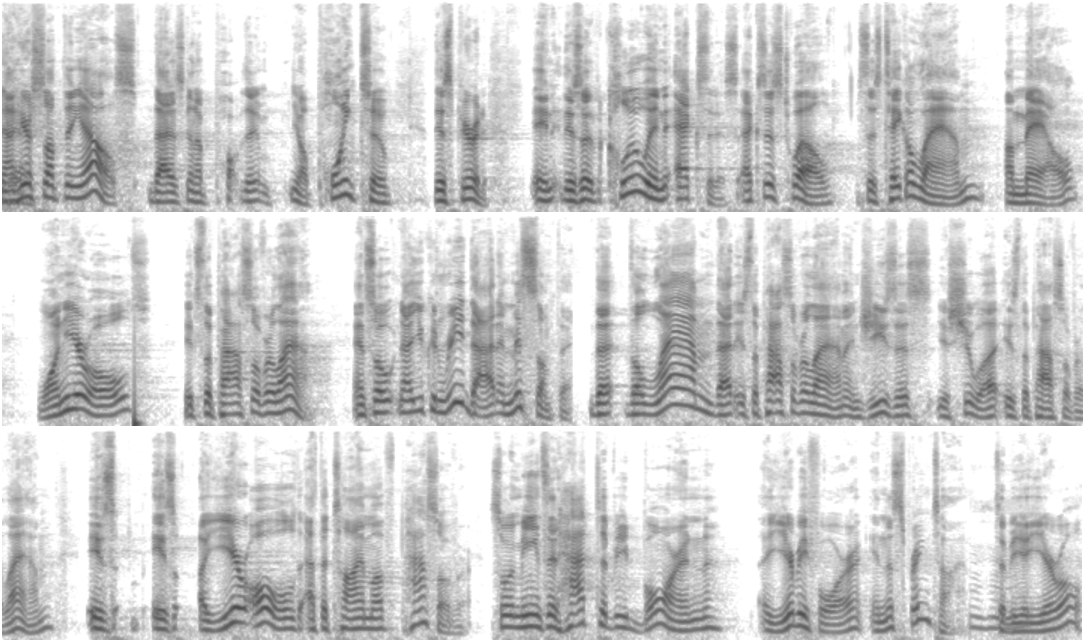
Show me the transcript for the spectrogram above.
Now, here's something else that is going to you know point to this period. In, there's a clue in Exodus. Exodus 12 says, "Take a lamb, a male, one year old. It's the Passover lamb." And so now you can read that and miss something. The, the lamb that is the Passover lamb, and Jesus, Yeshua, is the Passover lamb, is, is a year old at the time of Passover. So it means it had to be born a year before in the springtime to be a year old.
